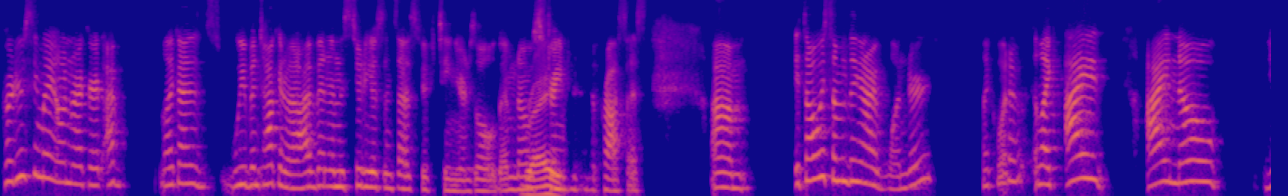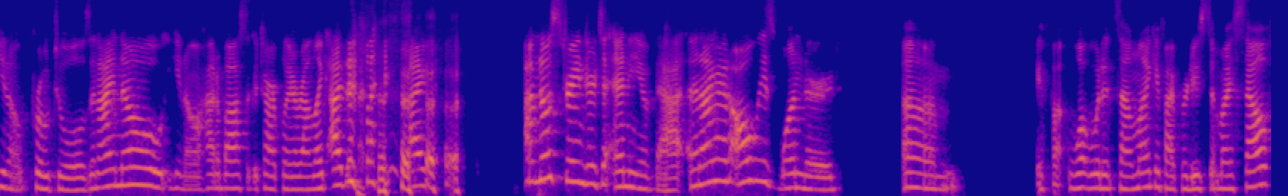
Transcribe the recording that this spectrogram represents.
producing my own record, I've like I we've been talking about, I've been in the studio since I was 15 years old. I'm no right. stranger to the process. Um, it's always something I've wondered, like what, like I, I know, you know, Pro Tools, and I know, you know, how to boss a guitar player around. Like I, like, I, I'm no stranger to any of that, and I had always wondered, um, if what would it sound like if I produced it myself.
